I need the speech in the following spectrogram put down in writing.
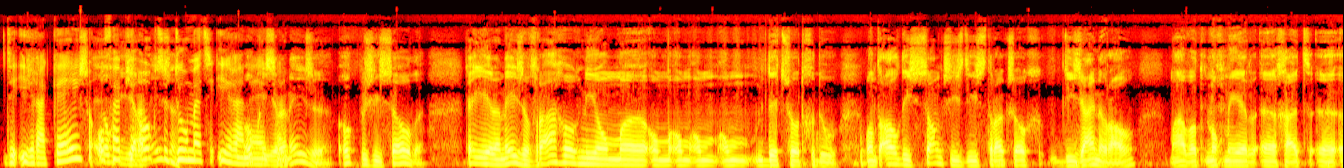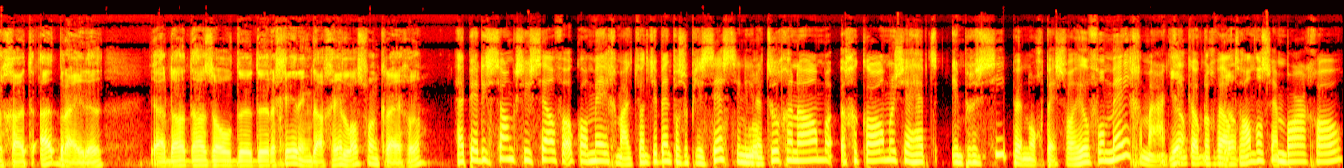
de Irakezen? Of heb je ook te Iranezen. doen met de Ook Iranezen? Iranezen, ook precies hetzelfde. Kijk, Iranezen vragen ook niet om, eh, om, om, om, om dit soort gedoe. Want al die sancties die straks ook, die zijn er al. Maar wat nog meer eh, gaat, gaat uitbreiden, ja, daar, daar zal de, de regering daar geen last van krijgen. Heb jij die sancties zelf ook al meegemaakt? Want je bent pas op je 16 hier naartoe genomen, gekomen. Dus je hebt in principe nog best wel heel veel meegemaakt. Ja, Denk ook nog wel ja. het handelsembargo.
